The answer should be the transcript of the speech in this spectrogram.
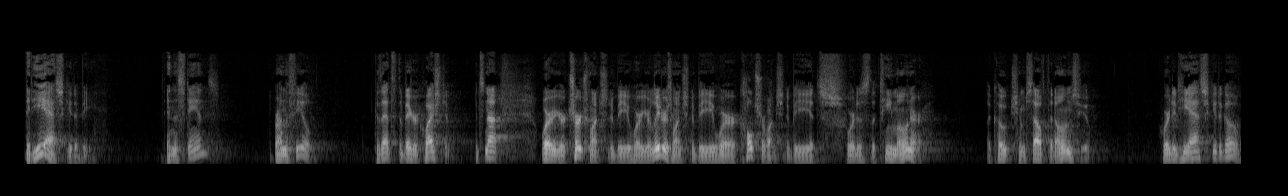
did he ask you to be? In the stands or on the field? Because that's the bigger question. It's not where your church wants you to be, where your leaders want you to be, where culture wants you to be. It's where does the team owner, the coach himself that owns you, where did he ask you to go?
